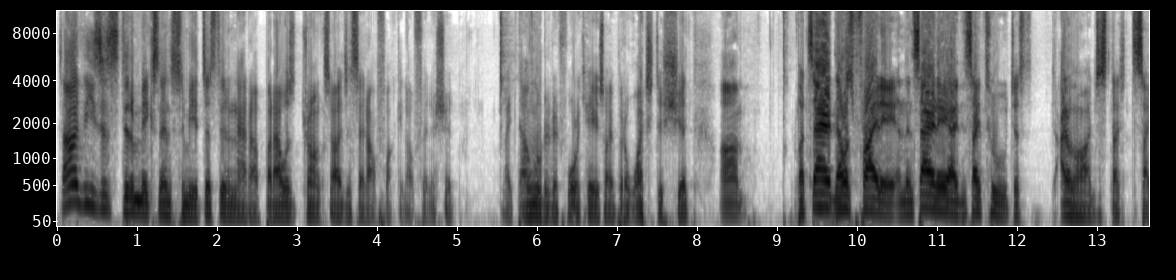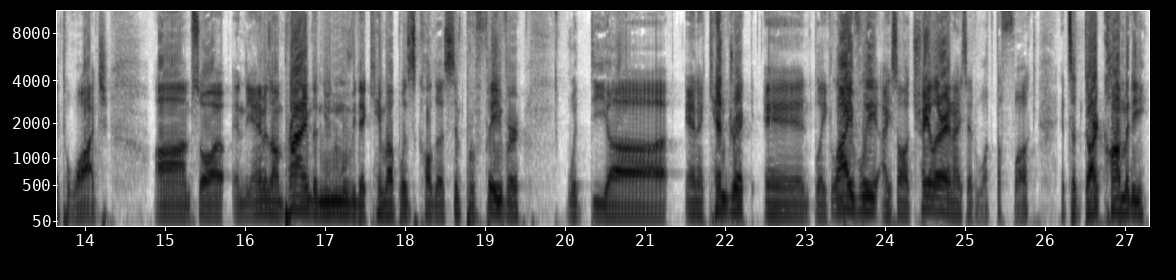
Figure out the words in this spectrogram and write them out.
some of these just didn't make sense to me? It just didn't add up. But I was drunk, so I just said, "I'll fuck it, I'll finish it." I downloaded it 4K, so I better watch this shit. Um, but Saturday, that was Friday, and then Saturday I decided to just I don't know. I just decided to watch. Um, so uh, in the Amazon Prime, the new movie that came up was called A Simple Favor with the uh, Anna Kendrick and Blake Lively. I saw a trailer and I said, "What the fuck?" It's a dark comedy.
